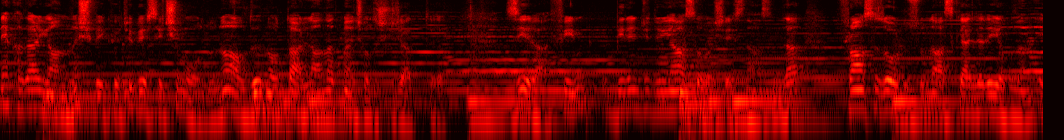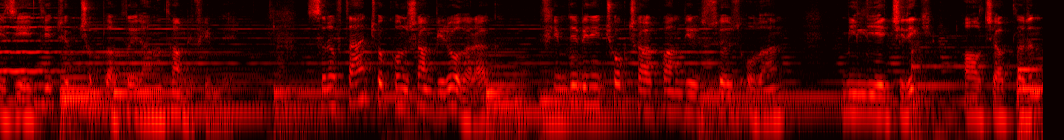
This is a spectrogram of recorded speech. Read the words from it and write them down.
ne kadar yanlış ve kötü bir seçim olduğunu aldığı notlarla anlatmaya çalışacaktı. Zira film Birinci Dünya Savaşı esnasında Fransız ordusunda askerlere yapılan eziyeti tüm çıplaklığıyla anlatan bir filmdi. Sınıfta en çok konuşan biri olarak filmde beni çok çarpan bir söz olan milliyetçilik alçakların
